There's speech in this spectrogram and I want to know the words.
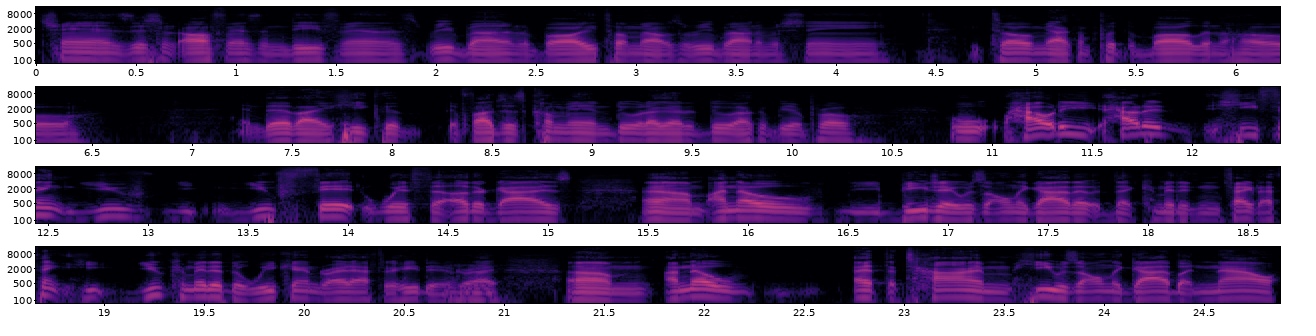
transition offense and defense, rebounding the ball. He told me I was a rebounding machine. He told me I can put the ball in the hole, and that like he could, if I just come in and do what I got to do, I could be a pro. How do you, how did he think you you fit with the other guys? Um, I know BJ was the only guy that, that committed. In fact, I think he you committed the weekend right after he did, mm-hmm. right? Um, I know at the time he was the only guy, but now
